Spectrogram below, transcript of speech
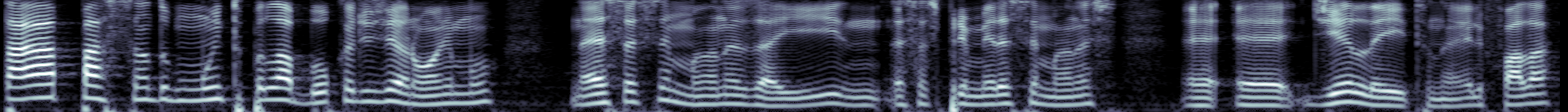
tá passando muito pela boca de Jerônimo nessas semanas aí, nessas primeiras semanas é, é, de eleito. Né? Ele fala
